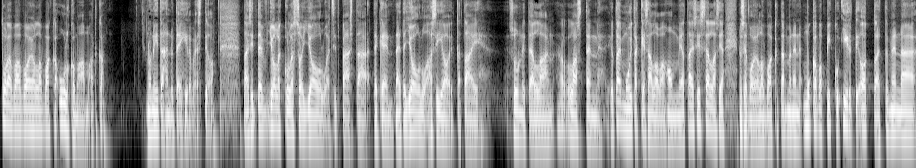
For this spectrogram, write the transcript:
tulevaan voi olla vaikka ulkomaanmatka. No niitähän nyt ei hirveästi ole. Tai sitten jollekulle se on joulu, että sitten päästään tekemään näitä jouluasioita tai suunnitellaan lasten jotain muita kesälomahommia tai siis sellaisia. No se voi olla vaikka tämmöinen mukava pikku irtiotto, että mennään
